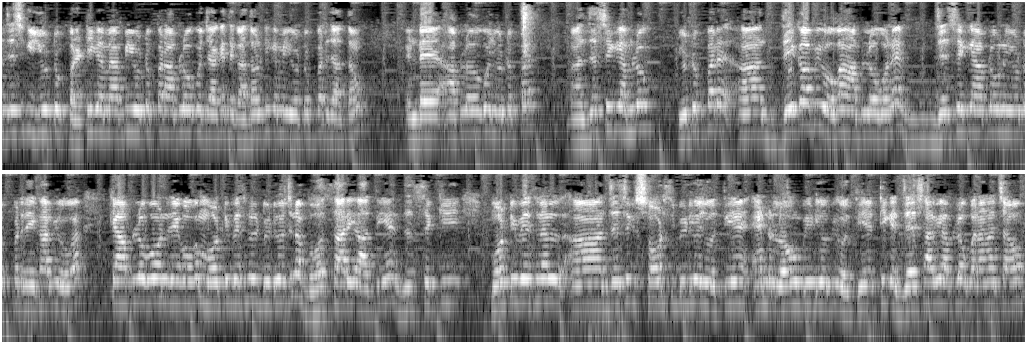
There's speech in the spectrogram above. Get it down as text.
जैसे कि यूट्यूब पर, ठीक है, मैं अभी यूट्यूब पर आप लोगों को जाके दिखाता हूँ, ठीक है, मैं यूट्यूब पर जाता हूँ। एंड आप लोगों को यूट्यूब पर जैसे कि हम लोग यूट्यूब पर देखा भी होगा आप लोगों ने, जैसे कि आप लोगों ने यूट्यूब पर देखा भी होगा कि आप लोगों ने देखा होगा मोटिवेशनल वीडियोज़ ना बहुत सारी आती हैं, जैसे कि मोटिवेशनल जैसे कि शॉर्ट्स वीडियोज़ होती हैं एंड लॉन्ग वीडियो भी होती है, ठीक है, जैसा भी आप लोग बनाना चाहो,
